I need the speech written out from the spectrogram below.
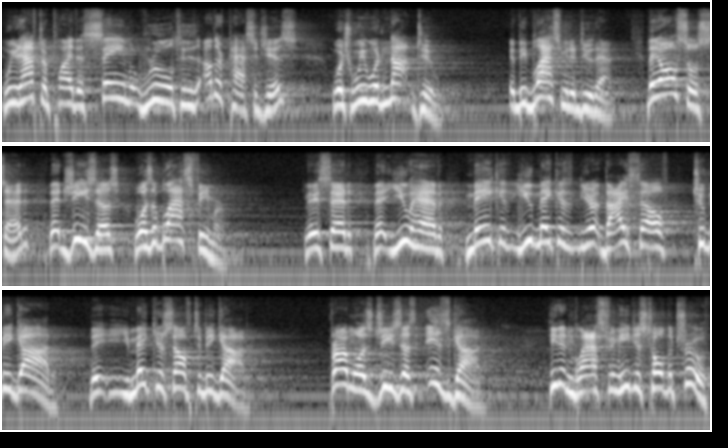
we'd have to apply the same rule to these other passages, which we would not do. It'd be blasphemy to do that. They also said that Jesus was a blasphemer. They said that you have make you make thyself to be God. That you make yourself to be God. Problem was Jesus is God. He didn't blaspheme. He just told the truth.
